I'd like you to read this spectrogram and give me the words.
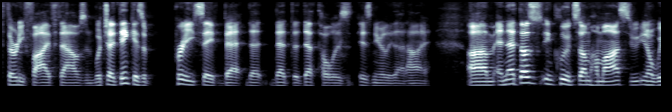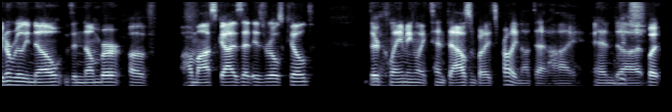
35,000, which I think is a pretty safe bet that that the death toll is is nearly that high. Um, and that does include some Hamas. You know, we don't really know the number of Hamas guys that Israel's killed they're yeah. claiming like 10,000 but it's probably not that high and uh, Which, uh but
